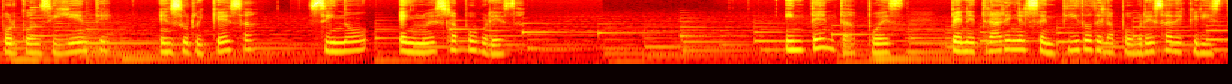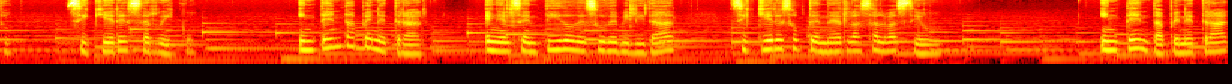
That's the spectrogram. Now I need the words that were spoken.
por consiguiente, en su riqueza, sino en nuestra pobreza. Intenta, pues, penetrar en el sentido de la pobreza de Cristo si quieres ser rico. Intenta penetrar en el sentido de su debilidad si quieres obtener la salvación. Intenta penetrar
